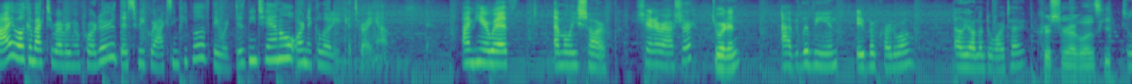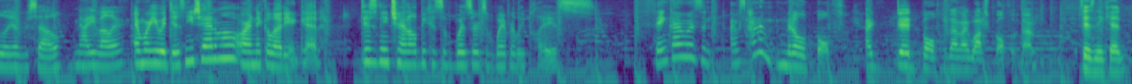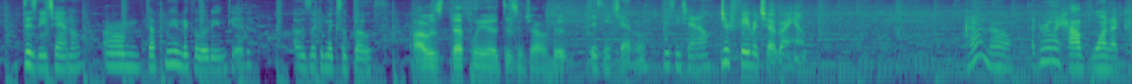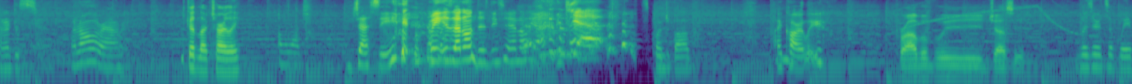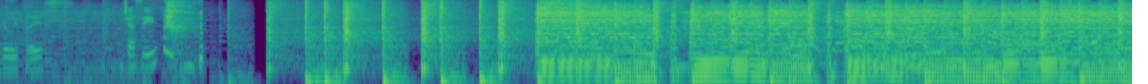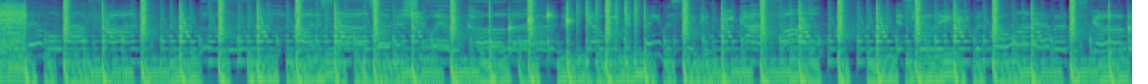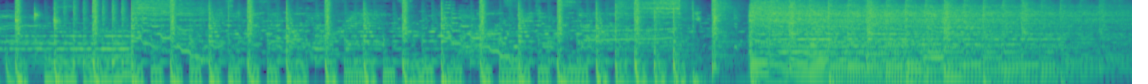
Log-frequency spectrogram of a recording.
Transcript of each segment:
Hi, welcome back to Roving Reporter. This week we're asking people if they were Disney Channel or Nickelodeon kids growing up. I'm here with Emily Sharp, Shanna Rauscher, Jordan, Abby Levine, Ava Cardwell, Eliana Duarte, Christian Revelinsky. Julia Russell, Maddie Muller. and were you a Disney Channel or a Nickelodeon kid? Disney Channel because of Wizards of Waverly Place. I think I was in, I was kind of middle of both. I did both of them. I watched both of them. Disney kid. Disney Channel. Um, definitely a Nickelodeon kid. I was like a mix of both. I was definitely a Disney Channel kid. Disney Channel. Disney Channel. What's your favorite show growing up? I don't know. I didn't really have one. I kind of just went all around. Good luck, Charlie. Oh my gosh. Jessie. Wait, is that on Disney Channel? Yeah. yeah. SpongeBob. iCarly. Probably Jessie. Wizards of Waverly Place. Jessie.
